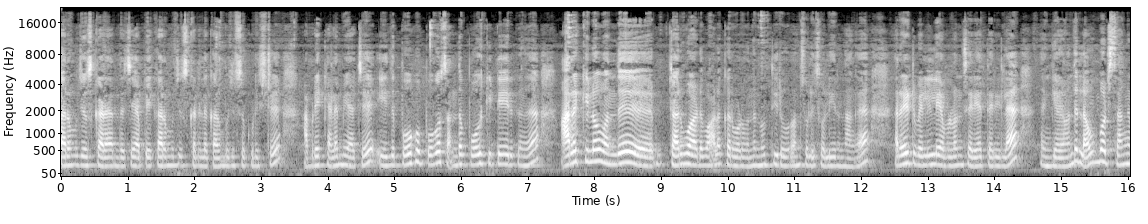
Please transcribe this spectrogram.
கரும்பு ஜூஸ் கடை இருந்துச்சு. அப்படியே கரும்பு ஜூஸ் கடையில் கரும்பு ஜூஸை குடிச்சிட்டு அப்படியே கிளம்பியாச்சு. இது போக போக சந்தை போய்கிட்டே இருக்குங்க. அரை கிலோ வந்து கருவாடு வாழைக்கருவாடு வந்து நூற்றி இருபது ரூபான்னு சொல்லி சொல்லியிருந்தாங்க. ரேட் வெளியில் எவ்வளோன்னு சரியாக தெரியல. இங்கே வந்து லவ் பேர்ட்ஸ் தாங்க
